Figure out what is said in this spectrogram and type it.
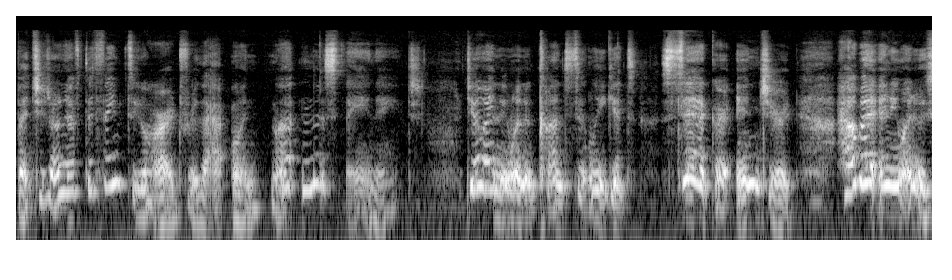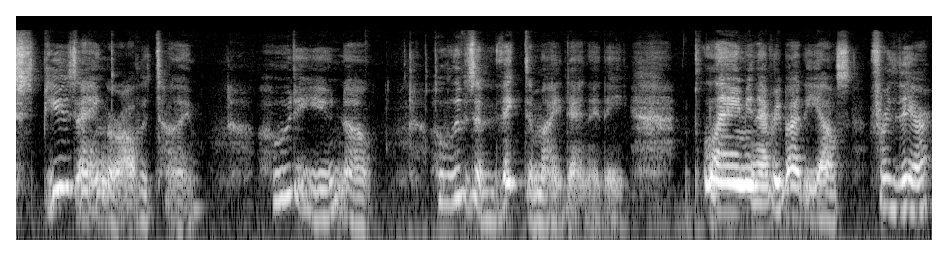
Bet you don't have to think too hard for that one. Not in this day and age. Do you know anyone who constantly gets sick or injured? How about anyone who spews anger all the time? Who do you know who lives a victim identity, blaming everybody else for their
